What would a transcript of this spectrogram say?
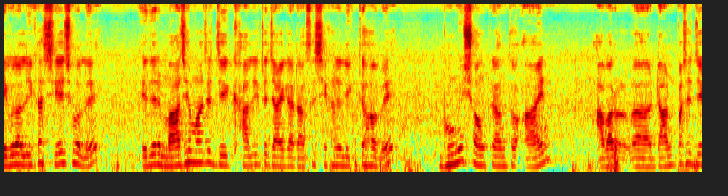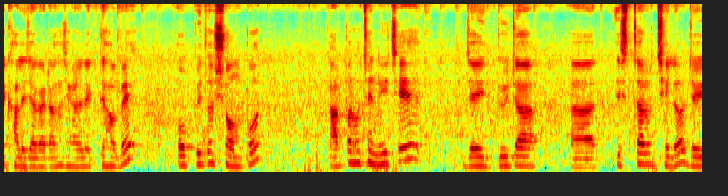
এগুলো লেখা শেষ হলে এদের মাঝে মাঝে যে খালিটা জায়গাটা আছে সেখানে লিখতে হবে, ভূমি সংক্রান্ত আইন। আবার ডান পাশে যে খালি জায়গাটা আছে সেখানে লিখতে হবে, অর্পিত সম্পদ। তারপর হচ্ছে নিচে যেই দুইটা স্টার ছিল, যেই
